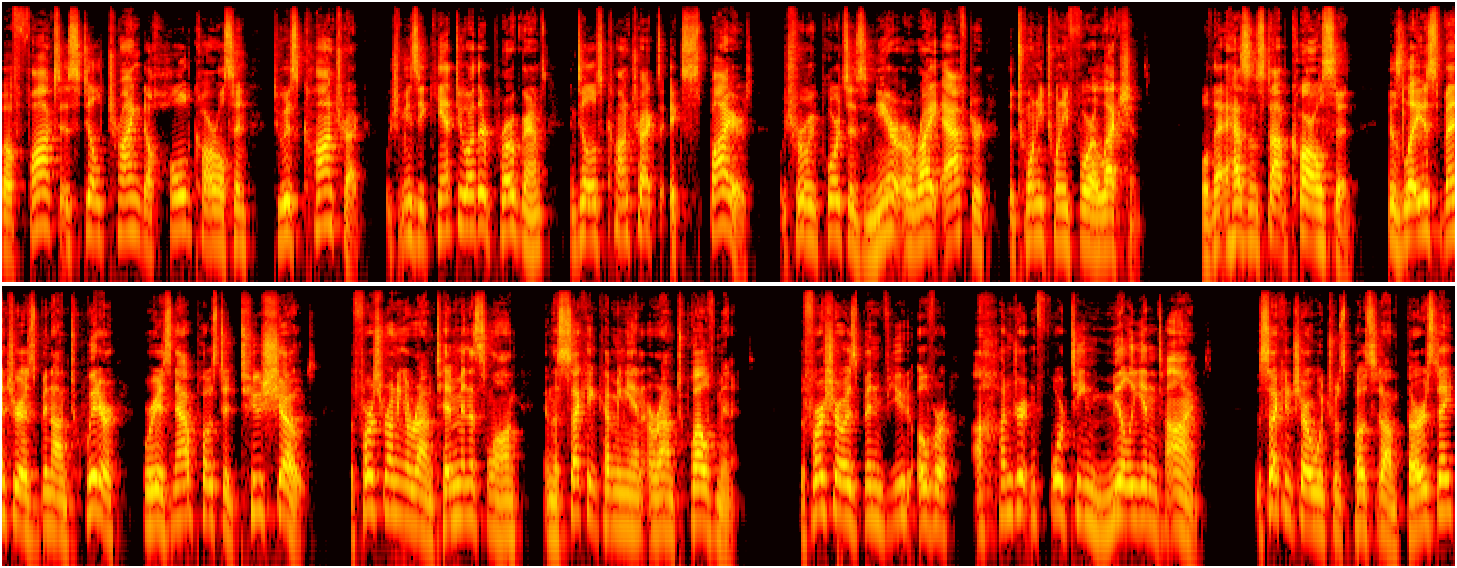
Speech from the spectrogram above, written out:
but Fox is still trying to hold Carlson to his contract, which means he can't do other programs until his contract expires, which from reports is near or right after the 2024 elections. Well, that hasn't stopped Carlson. His latest venture has been on Twitter, where he has now posted two shows, the first running around 10 minutes long and the second coming in around 12 minutes. The first show has been viewed over 114 million times. The second show, which was posted on Thursday,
